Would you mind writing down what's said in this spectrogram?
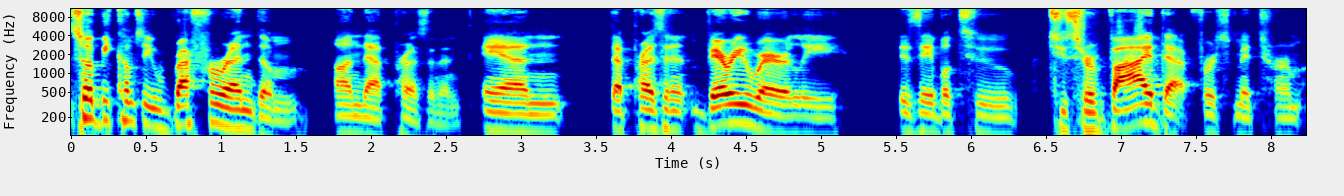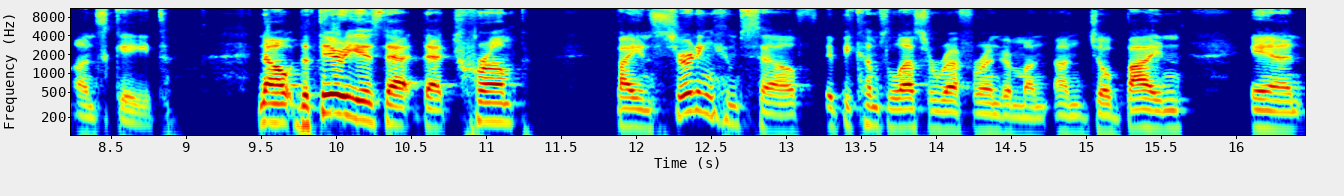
So it becomes a referendum on that president, and that president very rarely is able to to survive that first midterm unscathed. Now, the theory is that that Trump, by inserting himself, it becomes less a referendum on, on Joe Biden and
